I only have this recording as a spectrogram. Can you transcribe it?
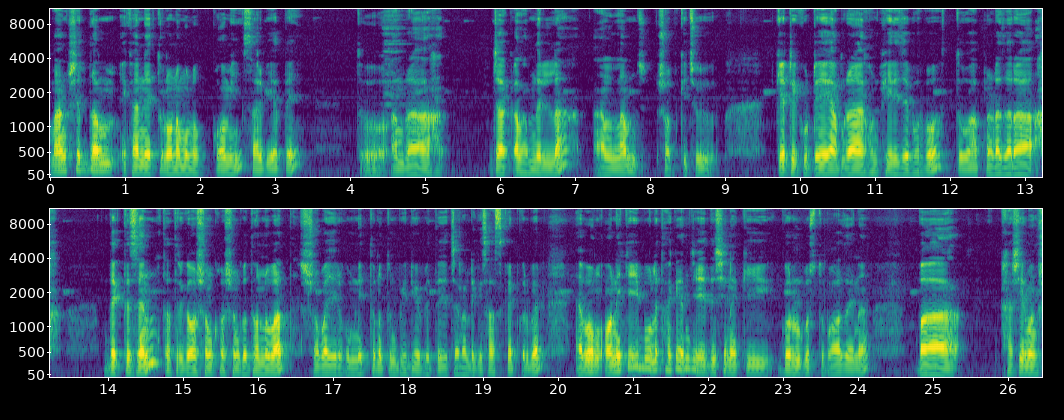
মাংসের দাম এখানে তুলনামূলক কমই সার্বিয়াতে। তো আমরা যাক, আলহামদুলিল্লাহ, আনলাম সব কিছু কেটে কুটে আমরা এখন ফ্রিজে ভরবো তো আপনারা যারা দেখতেছেন, তাদেরকে অসংখ্য অসংখ্য ধন্যবাদ। সবাই এরকম নিত্য নতুন ভিডিও পেতে চ্যানেলটিকে সাবস্ক্রাইব করবেন। এবং অনেকেই বলে থাকেন যে দেশে নাকি গরুর গোস্ত পাওয়া যায় না বা খাসির মাংস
